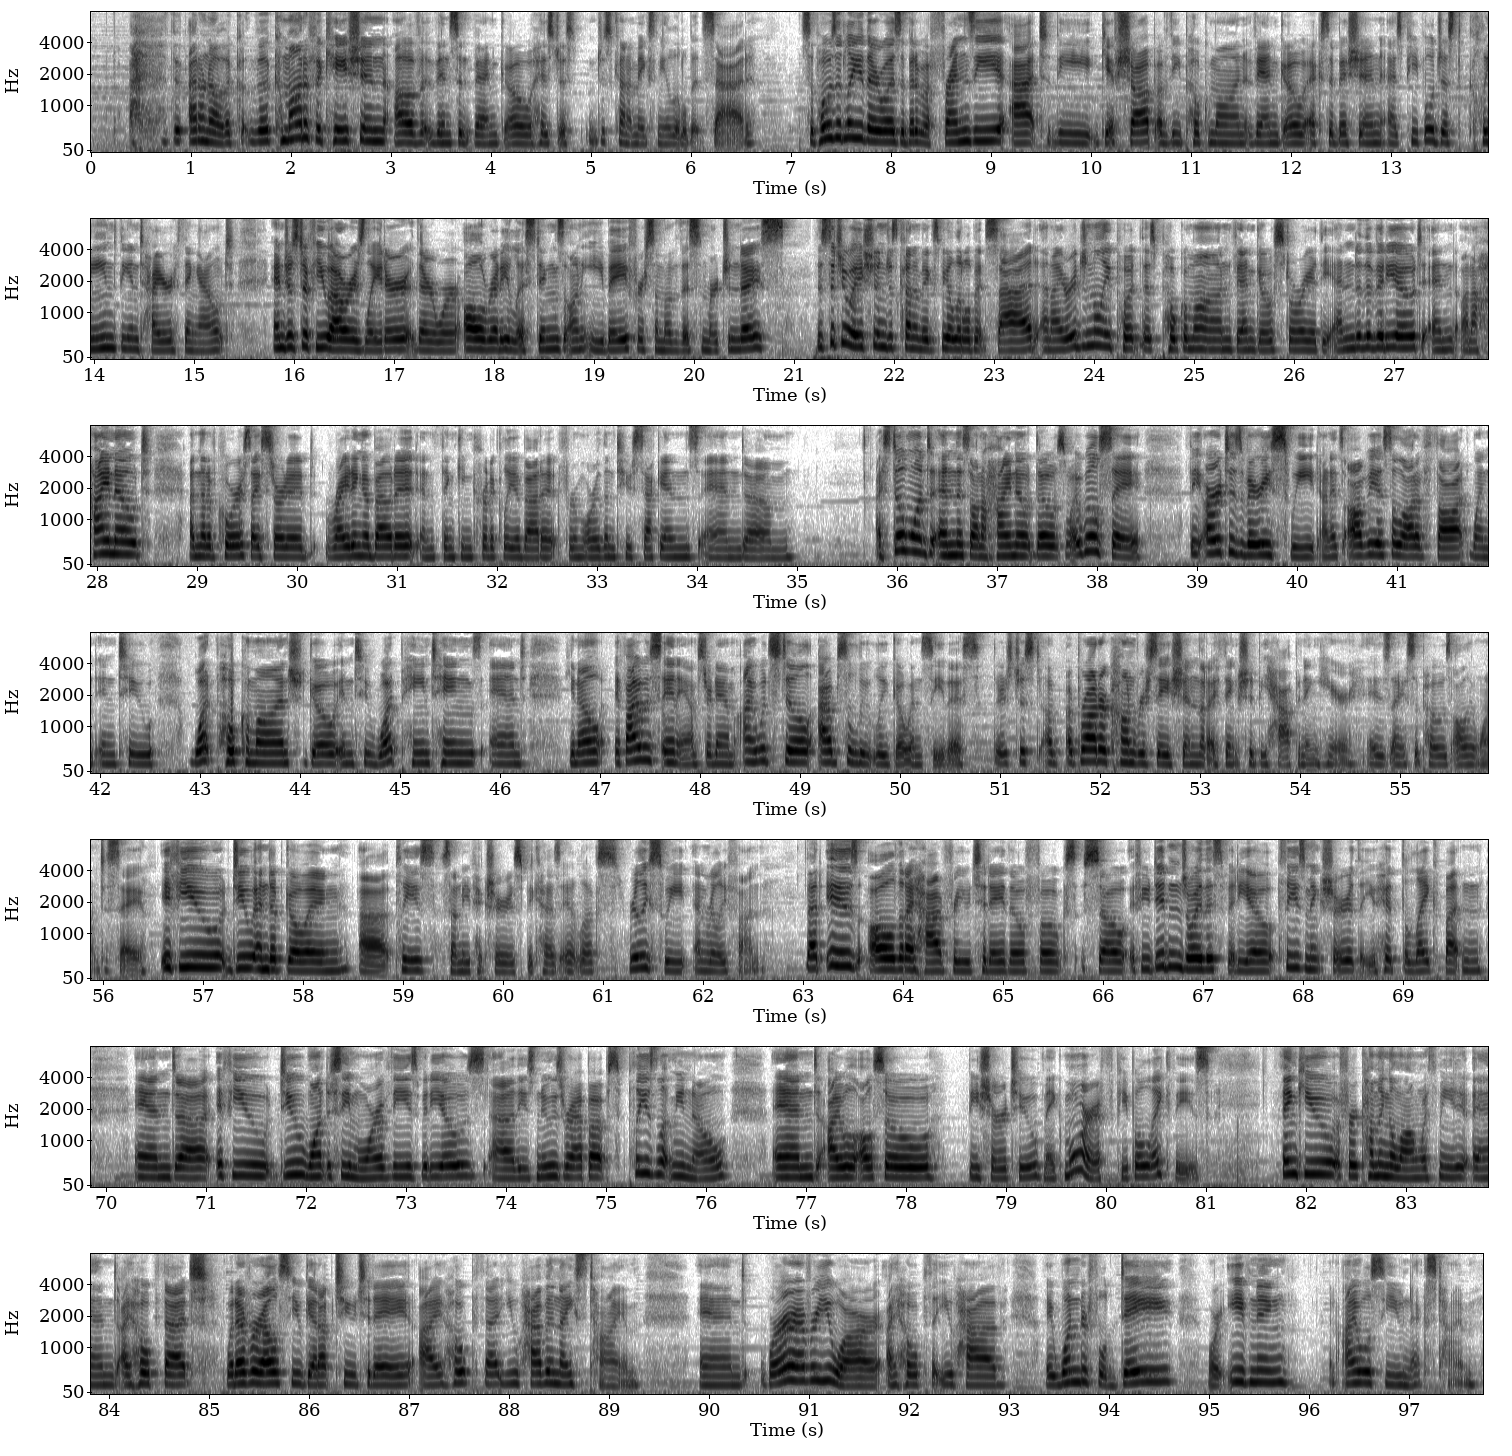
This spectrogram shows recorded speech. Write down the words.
I don't know, the, the commodification of Vincent van Gogh has just, just kind of makes me a little bit sad. Supposedly, there was a bit of a frenzy at the gift shop of the Pokemon Van Gogh exhibition as people just cleaned the entire thing out. And just a few hours later, there were already listings on eBay for some of this merchandise. The situation just kind of makes me a little bit sad, and I originally put this Pokemon Van Gogh story at the end of the video to end on a high note, and then of course I started writing about it and thinking critically about it for more than two seconds, and um, I still want to end this on a high note though, so I will say the art is very sweet and it's obvious a lot of thought went into what Pokemon should go into what paintings and you know, if I was in Amsterdam, I would still absolutely go and see this. There's just a, a, broader conversation that I think should be happening here, is I suppose all I want to say. If you do end up going, uh, please send me pictures because it looks really sweet and really fun. That is all that I have for you today though, folks. So if you did enjoy this video, please make sure that you hit the like button. And uh, if you do want to see more of these videos, uh, these news wrap-ups, please let me know. And I will also be sure to make more if people like these. Thank you for coming along with me, and I hope that whatever else you get up to today, I hope that you have a nice time. And wherever you are, I hope that you have a wonderful day or evening, and I will see you next time.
